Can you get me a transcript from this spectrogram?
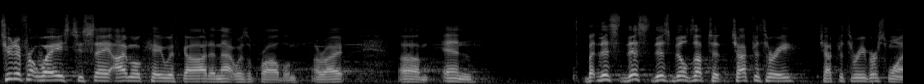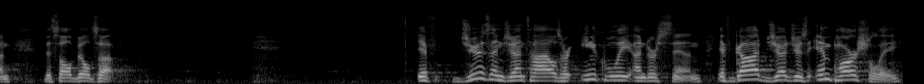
two different ways to say, I'm okay with God, and that was a problem. All right? Um, and but this, this, this builds up to chapter 3, chapter 3, verse 1. This all builds up. If Jews and Gentiles are equally under sin, if God judges impartially,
